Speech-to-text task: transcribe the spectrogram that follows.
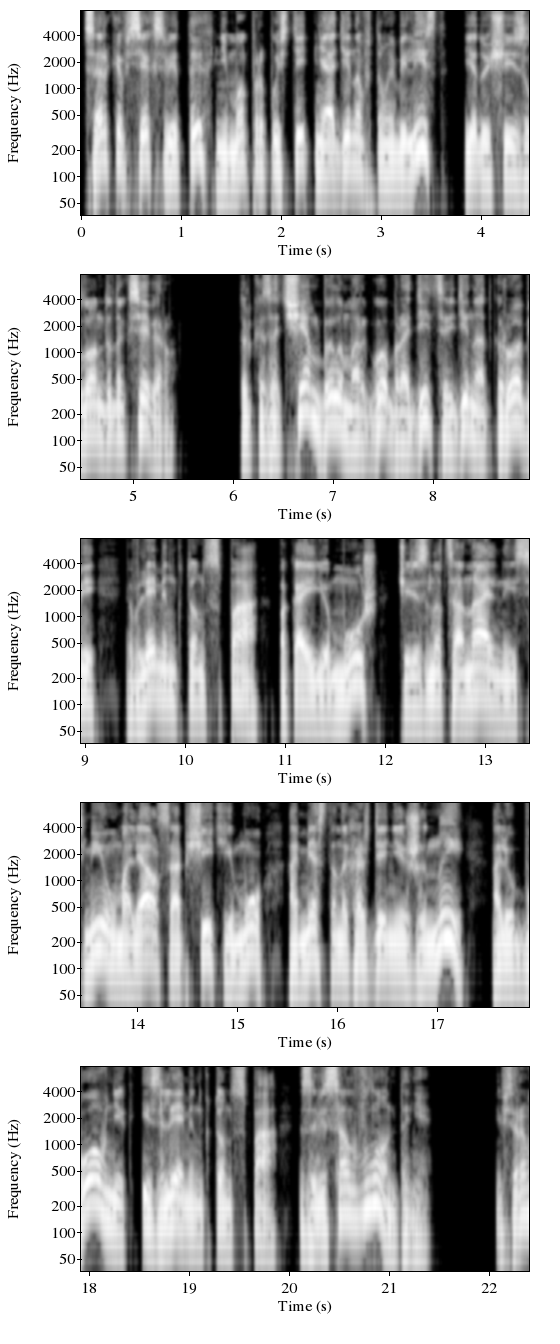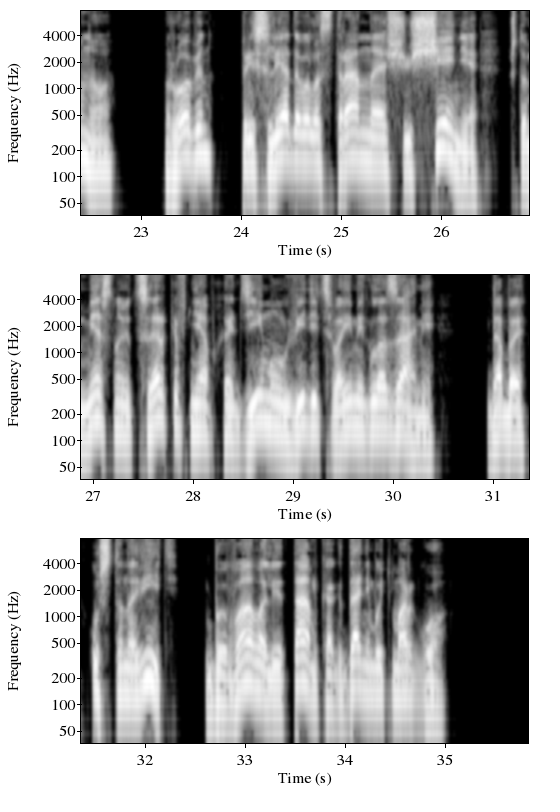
церковь всех святых не мог пропустить ни один автомобилист, едущий из Лондона к северу. Только зачем было Марго бродить среди надгробий в Лемингтон-спа, пока ее муж через национальные СМИ умолял сообщить ему о местонахождении жены, а любовник из Лемингтон-спа зависал в Лондоне? И все равно Робин преследовало странное ощущение, что местную церковь необходимо увидеть своими глазами, дабы установить, бывала ли там когда-нибудь Марго.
